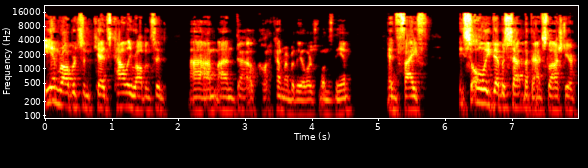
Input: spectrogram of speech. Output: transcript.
Ian Robertson kids, Callie Robinson, um, and uh, oh God, I can't remember the other one's name. In Fife, it's all he did was sit on the bench last year.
